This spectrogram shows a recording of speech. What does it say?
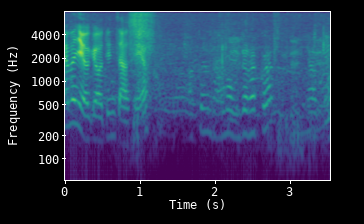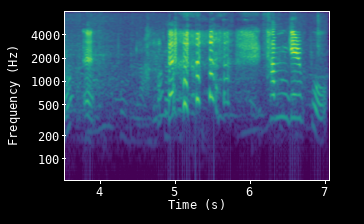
할머니 여기 어딘지 아세요? 앞전에 한번 운전할 거야? 여기? 어? 네. 삼길포.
